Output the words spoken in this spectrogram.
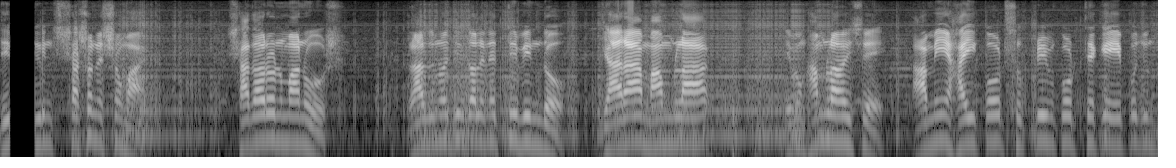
দীর্ঘদিন শাসনের সময় সাধারণ মানুষ, রাজনৈতিক দলের নেতৃবৃন্দ, যারা মামলা এবং হামলা হয়েছে, আমি হাইকোর্ট, সুপ্রিম কোর্ট থেকে এ পর্যন্ত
